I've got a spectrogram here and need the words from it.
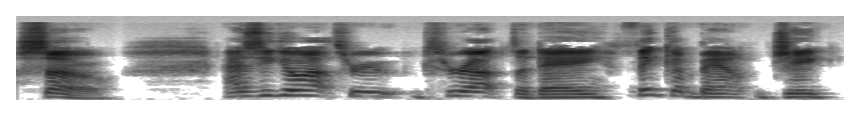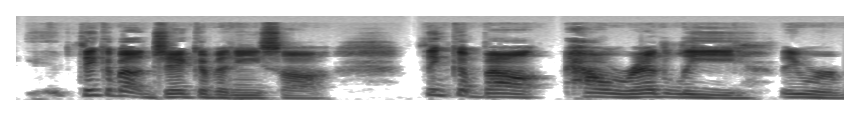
So as you go out through throughout the day think about jake think about jacob and esau. Think about how readily they were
